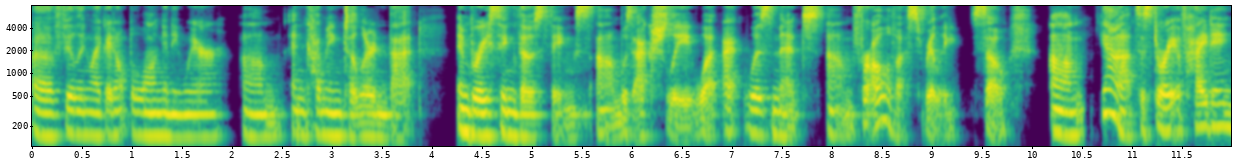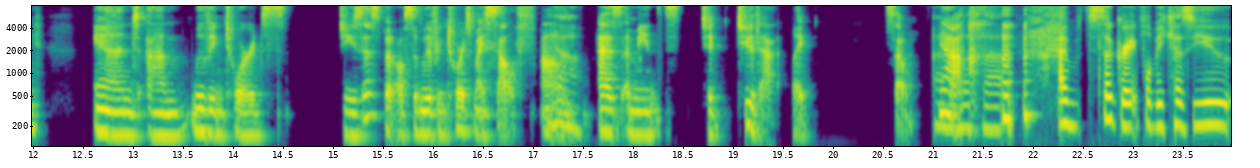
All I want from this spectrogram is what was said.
of feeling like I don't belong anywhere, um, and coming to learn that embracing those things um, was actually what I, was meant um, for all of us, really. So um, yeah, it's a story of hiding and um, moving towards Jesus, but also moving towards myself um, yeah. as a means to to that. Like, so yeah, I'm so grateful because you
